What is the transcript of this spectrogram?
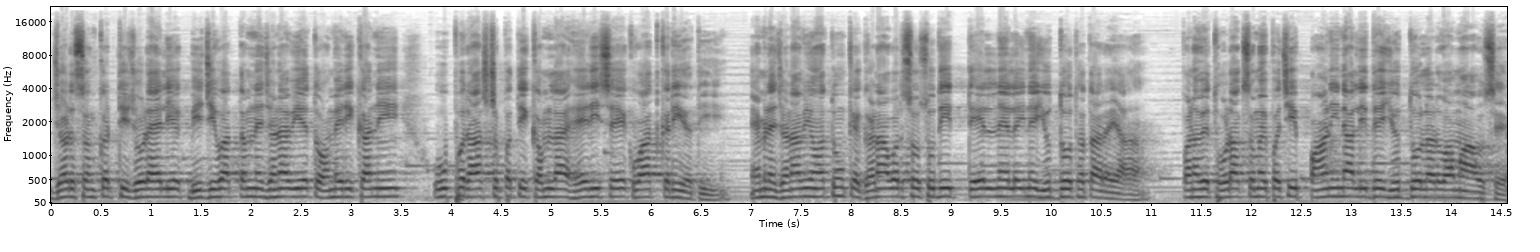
જળ સંકટથી જોડાયેલી એક બીજી વાત તમને જણાવીએ તો અમેરિકાની ઉપરાષ્ટ્રપતિ કમલા હેરિસે એક વાત કરી હતી. એમણે જણાવ્યું હતું કે ઘણા વર્ષો સુધી તેલને લઈને યુદ્ધો થતા રહ્યા. પણ હવે થોડાક સમય પછી પાણીના લીધે યુદ્ધો લડવામાં આવશે.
